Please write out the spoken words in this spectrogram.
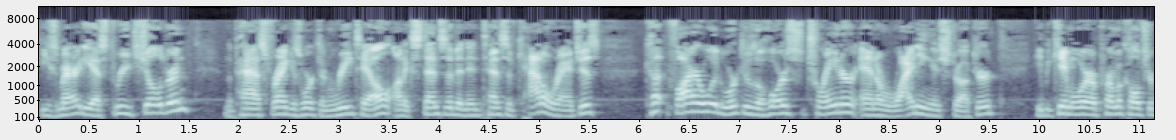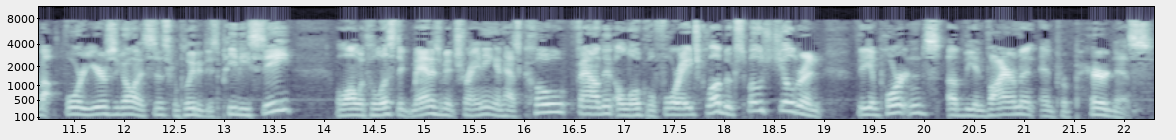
He's married. He has three children. In the past, Frank has worked in retail on extensive and intensive cattle ranches cut firewood, worked as a horse trainer and a riding instructor. He became aware of permaculture about four years ago and has since completed his PDC along with holistic management training and has co-founded a local 4-H club to expose children to the importance of the environment and preparedness.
